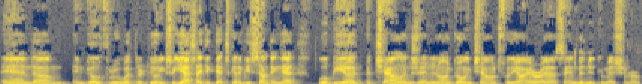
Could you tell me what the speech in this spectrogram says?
and um, and go through what they're doing. So yes, I think that's going to be something that will be a, a challenge and an ongoing challenge for the IRS and the new commissioner.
